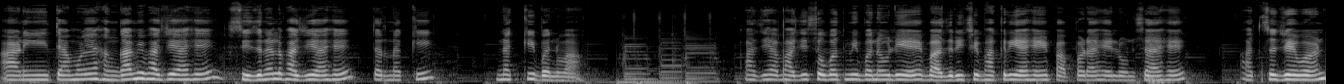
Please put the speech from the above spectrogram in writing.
आणि त्यामुळे हंगामी भाजी आहे सीझनल भाजी आहे. तर नक्की नक्की बनवा. आज ह्या भाजीसोबत मी बनवली आहे. बाजरीची भाकरी आहे पापड आहे लोणचं आहे. आजचं जेवण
